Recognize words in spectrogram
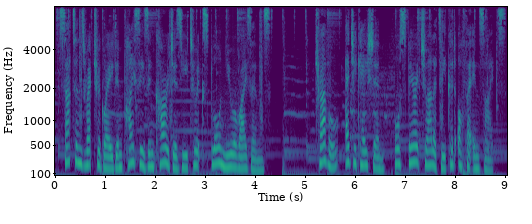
Saturn's retrograde in Pisces encourages you to explore new horizons. Travel, education, or spirituality could offer insights.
